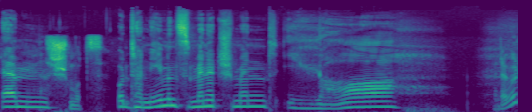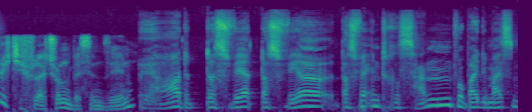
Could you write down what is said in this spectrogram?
Ähm, Das ist Schmutz. Unternehmensmanagement, ja, Ja, da würde ich dich vielleicht schon ein bisschen sehen. ja, das wäre, das wäre, das wäre interessant. Wobei die meisten,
